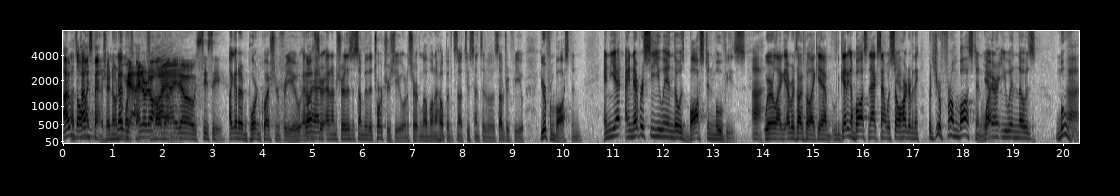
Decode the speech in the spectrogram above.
I'm, That's all my Spanish. I know no more yeah, I don't Spanish. know. I'm. I, I know. Sí, sí. I got an important question for you, and Go I'm ahead. sure and I'm sure this is something that tortures you on a certain level, and I hope if it's not too sensitive of a subject for you. You're from Boston, and yet I never see you in those Boston movies Ah. where like everyone talks about like yeah, getting a Boston accent was so Yeah. hard, everything. But you're from Boston. Why Yeah. aren't you in those movies? Uh,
